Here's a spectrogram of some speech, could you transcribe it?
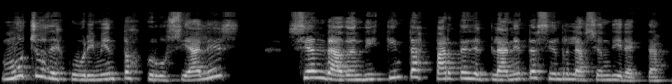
Muchos descubrimientos cruciales se han dado en distintas partes del planeta sin relación directa.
